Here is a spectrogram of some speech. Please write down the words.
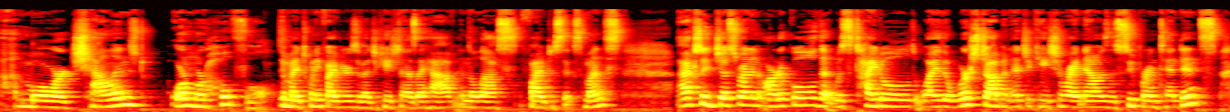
uh, more challenged, or more hopeful in my 25 years of education as I have in the last five to six months. Actually just read an article that was titled Why the Worst Job in Education Right Now is the Superintendents.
